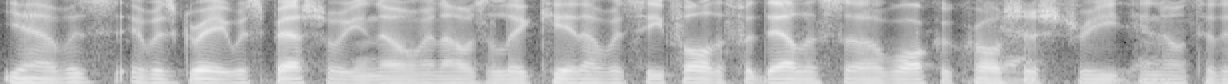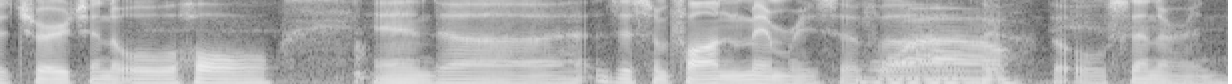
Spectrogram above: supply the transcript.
Yeah, it was it was great. It was special. You know, when I was a little kid, I would see Father Fidelis uh, walk across yes, the street, yes. you know, to the church and the old hall, and uh, just some fond memories of wow. Uh, the, the old center and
